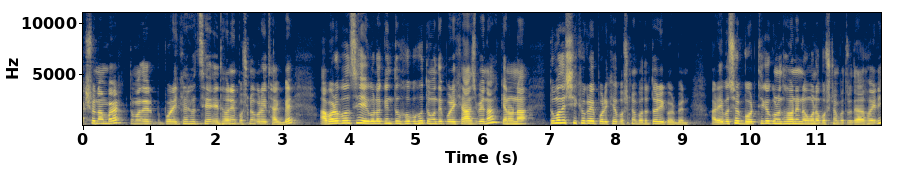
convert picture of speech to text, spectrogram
একশো নাম্বার। তোমাদের পরীক্ষায় হচ্ছে এই ধরনের প্রশ্নগুলোই থাকবে। আবারও বলছি, এগুলো কিন্তু হুবহু তোমাদের পরীক্ষা আসবে না, কেননা তোমাদের শিক্ষকরাই পরীক্ষায় প্রশ্নপত্র তৈরি করবেন। আর এবছর বোর্ড থেকে কোনো ধরনের নমুনা প্রশ্নপত্র দেওয়া হয়নি,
